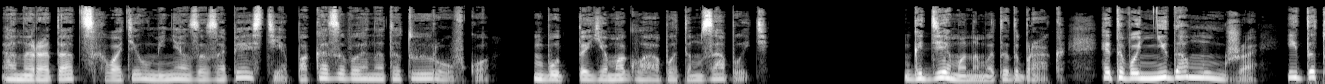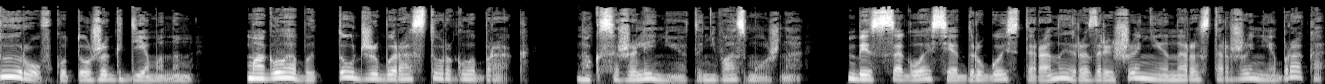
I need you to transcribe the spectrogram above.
А Наратат схватил меня за запястье, показывая на татуировку будто я могла об этом забыть. К демонам этот брак, этого недомужа, и татуировку тоже к демонам. Могла бы, тут же бы расторгла брак. Но, к сожалению, это невозможно. Без согласия другой стороны разрешение на расторжение брака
